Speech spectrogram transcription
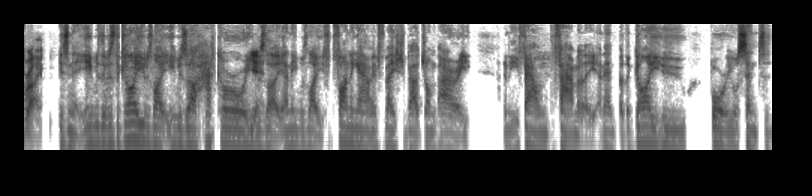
Right. isn't it? He was there was the guy who was like he was a hacker or he Yeah. was like and he was like finding out information about John Parry and he found the family and then but the guy who Boreal sent to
